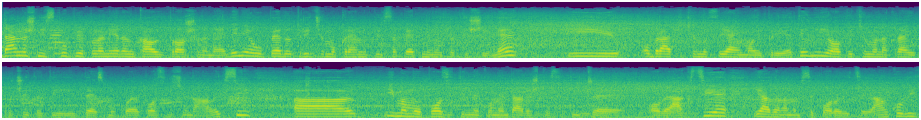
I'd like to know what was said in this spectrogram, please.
Današnji skup je planiran kao i prošle nedelje. U 5 do 3 ćemo krenuti sa 5 minuta tišine i obratit ćemo se ja i moji prijatelji. Opet ćemo na kraju pročitati pesmu koja je posvećena Aleksi. A, imamo pozitivne komentare što se tiče ove akcije. Javila nam se porodica Janković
